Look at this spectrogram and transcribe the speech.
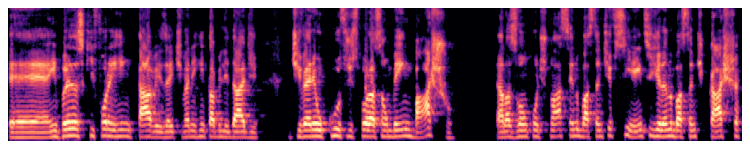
é, empresas que forem rentáveis, aí tiverem rentabilidade, tiverem um custo de exploração bem baixo, elas vão continuar sendo bastante eficientes e gerando bastante caixa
